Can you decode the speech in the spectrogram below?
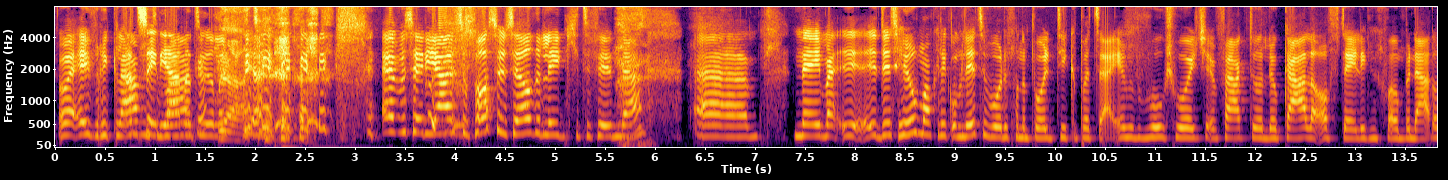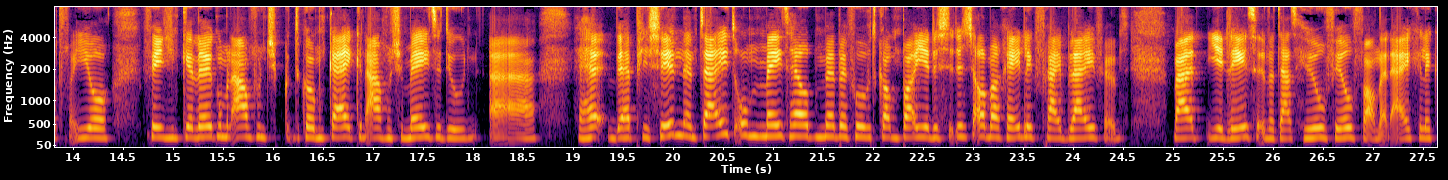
Oh, even reclame en CDA te maken. natuurlijk. Ja. en bij CDA is er vast eenzelfde linkje te vinden. Um, nee, maar het is heel makkelijk om lid te worden van een politieke partij. En vervolgens word je vaak door lokale afdelingen gewoon benaderd van... joh, vind je een keer leuk om een avondje te komen kijken, een avondje mee te doen? Uh, he, heb je zin en tijd om mee te helpen met bijvoorbeeld campagne? Dus het is allemaal redelijk vrijblijvend. Maar je leert er inderdaad heel veel van. En eigenlijk,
